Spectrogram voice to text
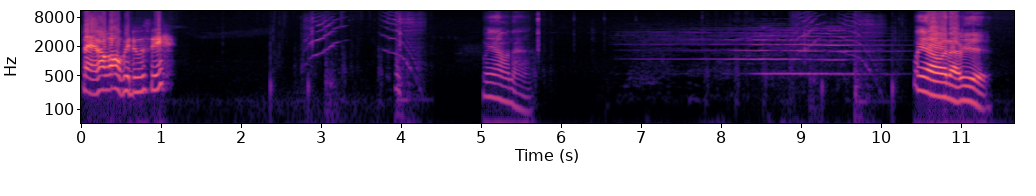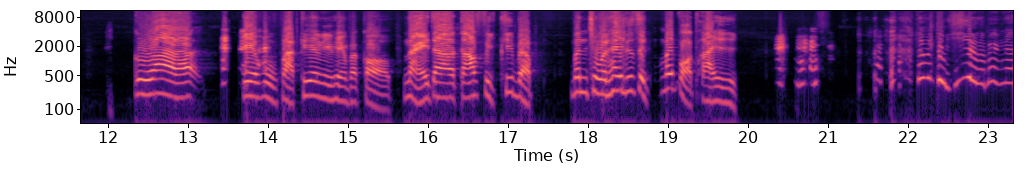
ไหนเราออกไปดูสิไม่เอานะไม่เอานะพี่ กูว่าแล้วเกมปลูกผักที่จะมีเพลงประกอบ ไหนจะกราฟิกที่แบบ มันชวนให้รู้สึกไม่ปลอดภัยอีก แล้วมันตัวเฮี้ยแล้วแม่งน่า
